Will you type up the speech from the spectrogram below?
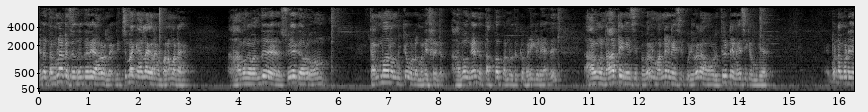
ஏன்னா தமிழ்நாட்டை சேர்ந்தது யாரும் இல்லை. நிச்சயமாக கேரளாக்காரங்க பண்ண மாட்டாங்க. அவங்க வந்து சுய கௌரவம் தன்மானம் மிக்க உள்ள மனிதர்கள். அவங்க இந்த தப்பை பண்ணுவதற்கு வழி கிடையாது. அவங்க நாட்டை நேசிப்பவர் மண்ணை நேசிக்கக்கூடியவர். அவங்க ஒரு திருட்டை நேசிக்க முடியாது. இப்போ நம்முடைய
